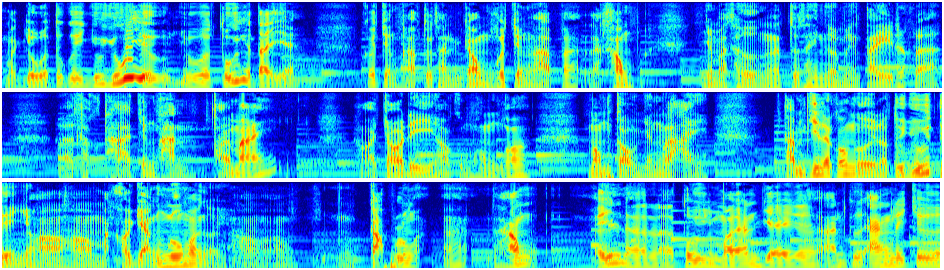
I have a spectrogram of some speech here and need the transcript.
Mặc dù là tôi cứ dúi dúi vô, vô túi người ta vậy có trường hợp tôi thành công có trường hợp á, là không. Nhưng mà thường á, tôi thấy người miền tây rất là à, thật thà chân thành thoải mái. Họ cho đi họ cũng không có mong cầu nhận lại. Thậm chí là có người là tôi dúi tiền cho họ họ mặt họ giận luôn mọi người. Họ, cọc luôn á. Không ý là, là tôi mời anh về anh cứ ăn đi chứ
